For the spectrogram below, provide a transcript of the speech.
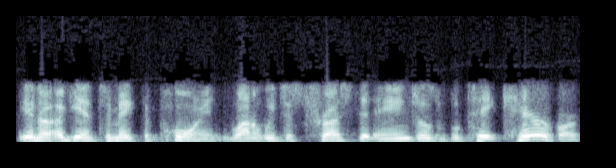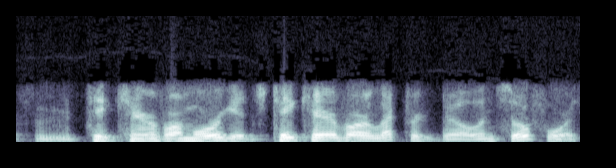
You know, again, to make the point, why don't we just trust that angels will take care of our food, take care of our mortgage, take care of our electric bill, and so forth?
